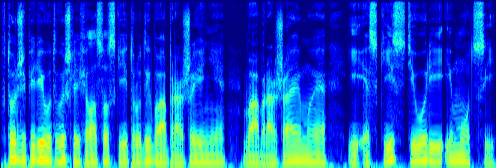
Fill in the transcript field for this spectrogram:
В тот же период вышли философские труды «Воображение», «Воображаемое» и «Эскиз теории эмоций»,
